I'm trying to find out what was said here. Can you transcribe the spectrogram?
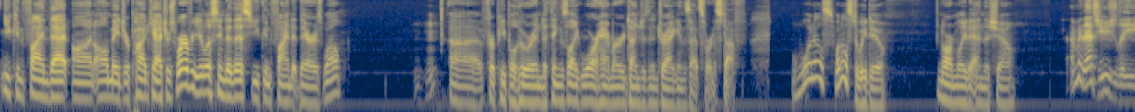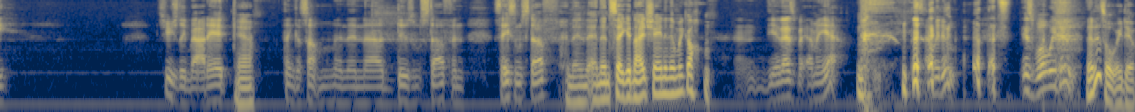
you can find that on all major podcatchers. Wherever you're listening to this, you can find it there as well. Uh, for people who are into things like Warhammer, Dungeons and Dragons, that sort of stuff. What else? What else do we do normally to end the show? I mean that's usually it's usually about it. Yeah, Think of something and then uh, do some stuff and say some stuff. and then and then say goodnight, Shane, and then we go home. And yeah, that's I mean yeah, that's how we do. That's It's what we do. That is what we do.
